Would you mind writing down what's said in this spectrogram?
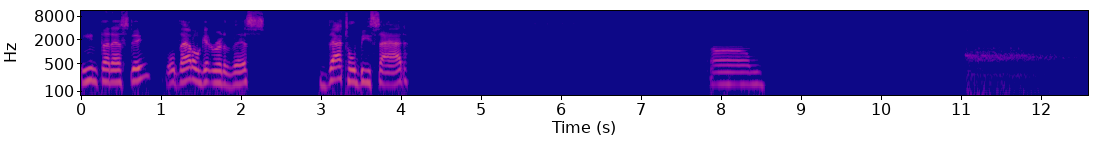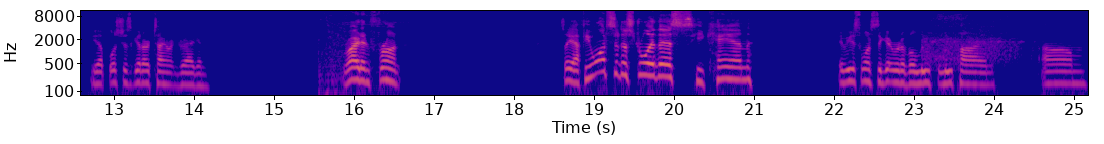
Interesting. Well, that'll get rid of this. That'll be sad. Um. Yep, let's just get our Tyrant Dragon. Right in front. So yeah, if he wants to destroy this, he can. If he just wants to get rid of a Aloof Lupine. Um.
